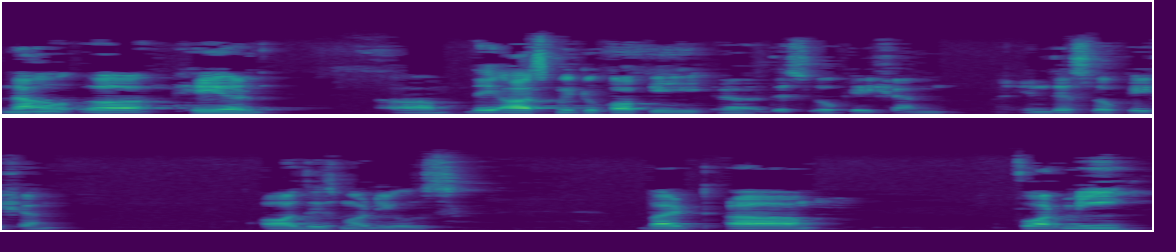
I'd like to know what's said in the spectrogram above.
Now uh, here um, they ask me to copy uh, this location in this location all these modules. But um, for me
